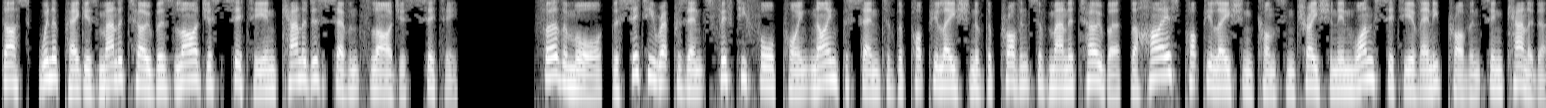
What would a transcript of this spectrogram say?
Thus, Winnipeg is Manitoba's largest city and Canada's seventh largest city. Furthermore, the city represents 54.9% of the population of the province of Manitoba, the highest population concentration in one city of any province in Canada.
